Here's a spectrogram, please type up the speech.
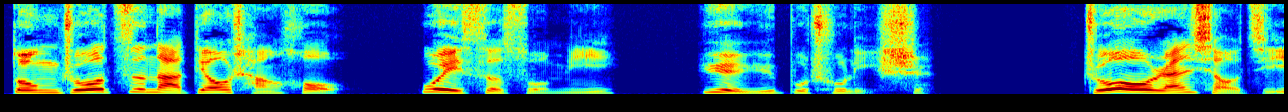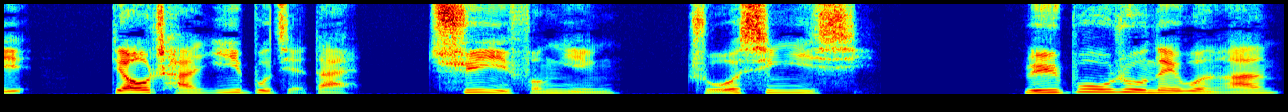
董卓自那貂蝉后，畏色所迷，月余不出里室。卓偶然小疾，貂蝉衣不解带，屈意逢迎，卓心一喜。吕布入内问安，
